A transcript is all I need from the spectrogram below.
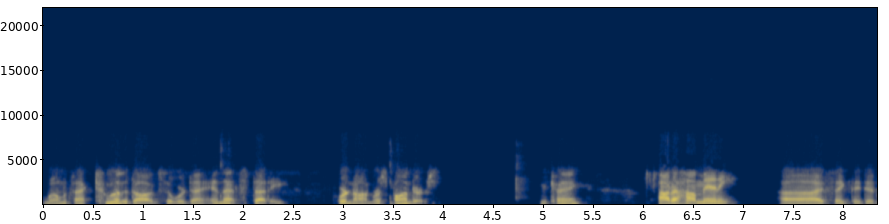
well, in fact, two of the dogs that were done in that study were non-responders. Okay. Out of how many? Uh, I think they did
